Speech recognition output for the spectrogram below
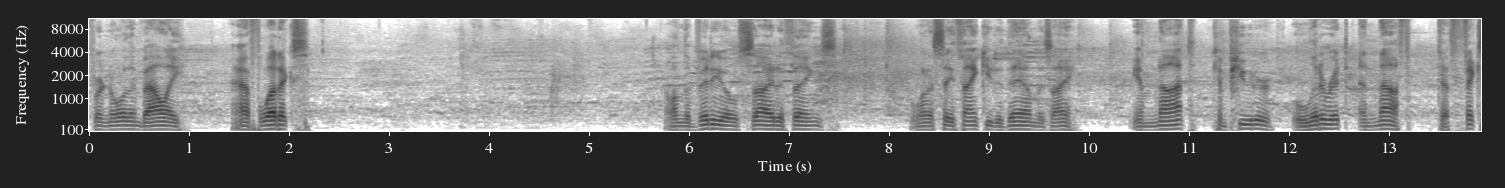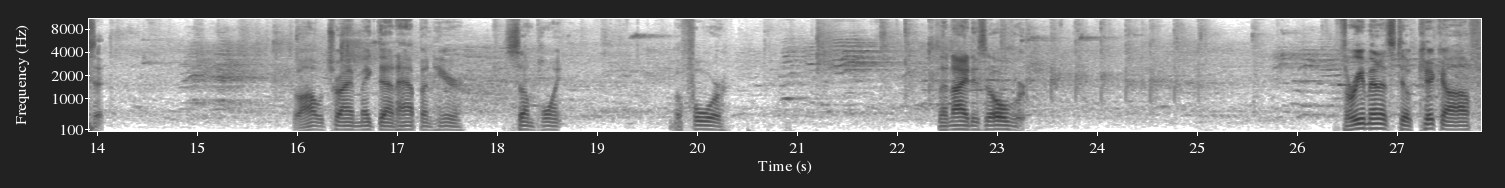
for Northern Valley Athletics. On the video side of things, I want to say thank you to them as I am not computer literate enough to fix it. So I will try and make that happen here some point before the night is over. Three minutes till kickoff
